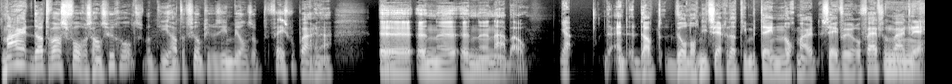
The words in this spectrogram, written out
Maar dat was volgens Hans Hugold, want die had het filmpje gezien bij ons op de Facebookpagina, eh, een, eh, een nabouw. Ja. En dat wil nog niet zeggen dat die meteen nog maar 7,50 euro waard is. Nee.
